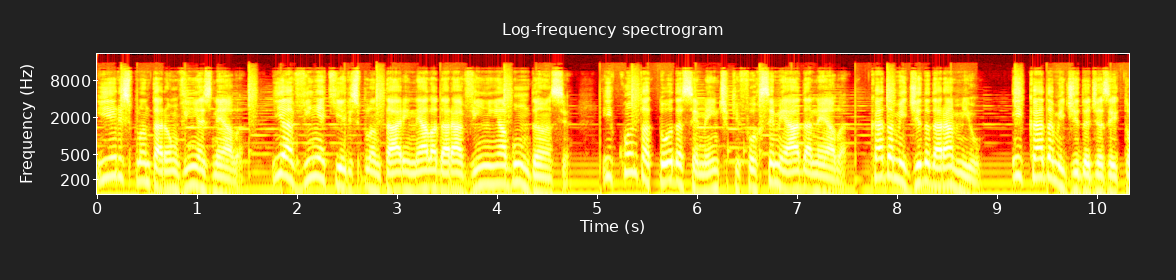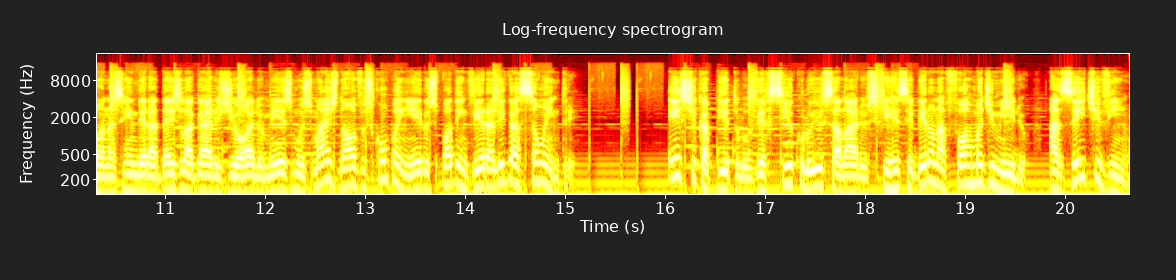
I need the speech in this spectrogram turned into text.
e eles plantarão vinhas nela, e a vinha que eles plantarem nela dará vinho em abundância, e quanto a toda a semente que for semeada nela, cada medida dará mil. E cada medida de azeitonas renderá dez lagares de óleo mesmo os mais novos companheiros podem ver a ligação entre este capítulo, versículo e os salários que receberam na forma de milho, azeite e vinho.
